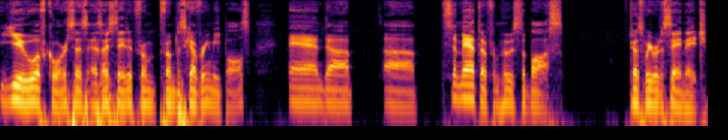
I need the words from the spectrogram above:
you, of course, as as I stated from from discovering Meatballs, and uh, uh, Samantha from Who's the Boss, because we were the same age.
